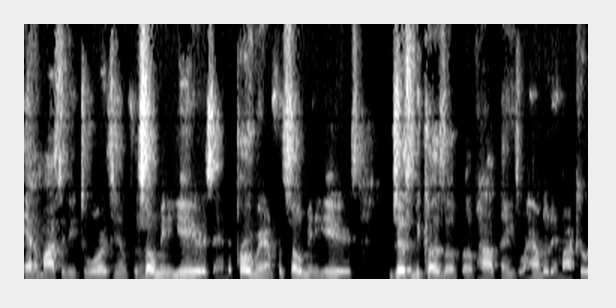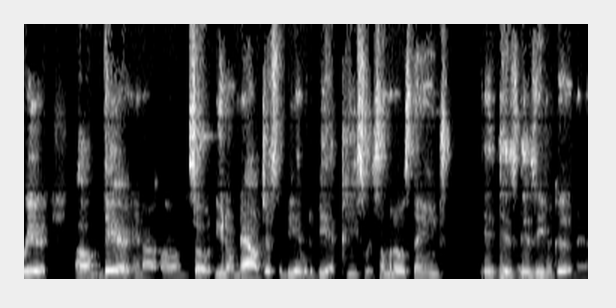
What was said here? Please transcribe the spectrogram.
animosity towards him for mm. so many years and the program for so many years just because of, of how things were handled in my career um, there. And I, um, so, you know, now just to be able to be at peace with some of those things is, is even good, man.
